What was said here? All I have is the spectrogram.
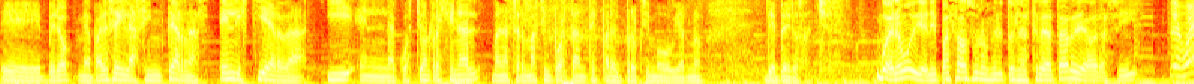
eh, pero me parece que las internas en la izquierda y en la cuestión regional van a ser más importantes para el próximo gobierno de Pedro Sánchez. Bueno, muy bien, y pasados unos minutos las 3 de la tarde, ahora sí. ¡Se fue!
